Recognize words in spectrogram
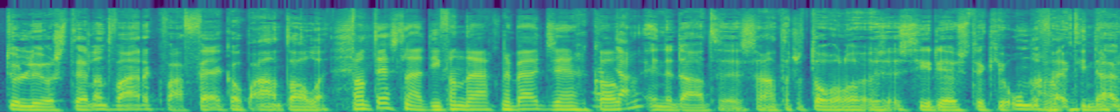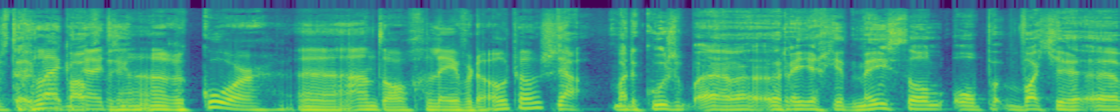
teleurstellend waren qua verkoopaantallen. Van Tesla, die vandaag naar buiten zijn gekomen? Ja, inderdaad. zaten er toch wel een serieus stukje onder 15.000. Tegelijkertijd een record uh, aantal geleverde auto's. Ja, maar de koers uh, reageert meestal op wat je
